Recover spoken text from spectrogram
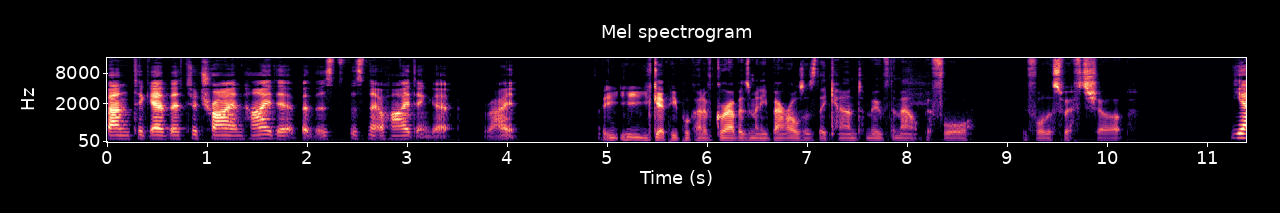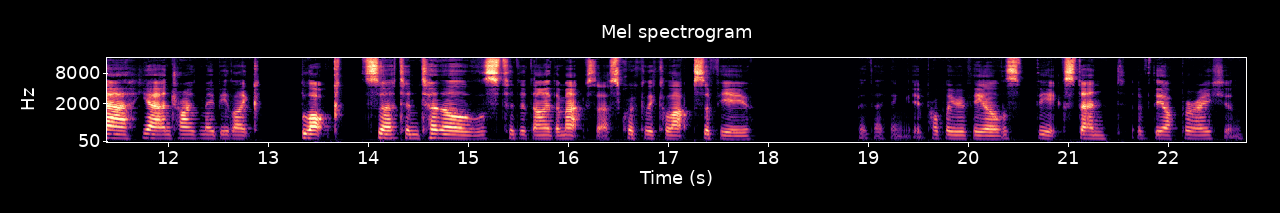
band together to try and hide it, but there's there's no hiding it, right? You, you get people kind of grab as many barrels as they can to move them out before before the swifts show up. Yeah, yeah, and try and maybe like block certain tunnels to deny them access, quickly collapse a few. But I think it probably reveals the extent of the operation.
